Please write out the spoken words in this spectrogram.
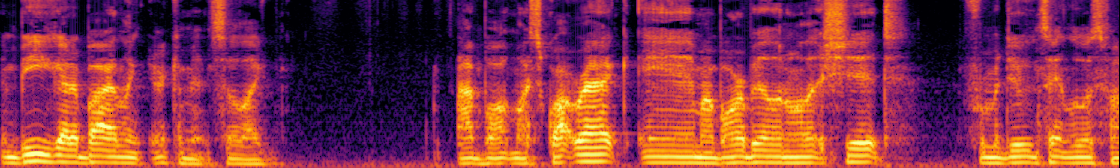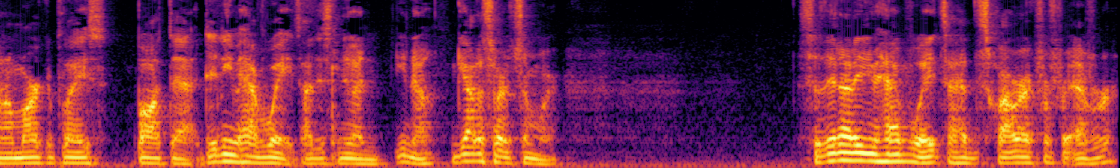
And B, you gotta buy in like increments. So like, I bought my squat rack and my barbell and all that shit from a dude in St. Louis, on marketplace. Bought that. Didn't even have weights. I just knew I, you know, you gotta start somewhere. So then I didn't even have weights. I had the squat rack for forever.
